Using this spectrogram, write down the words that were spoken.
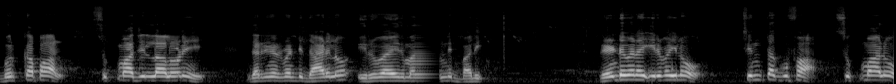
బుర్కపాల్ సుక్మా జిల్లాలోని జరిగినటువంటి దాడిలో ఇరవై ఐదు మంది బలి. రెండు వేల ఇరవైలో చింతగుఫ సుక్మాలో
